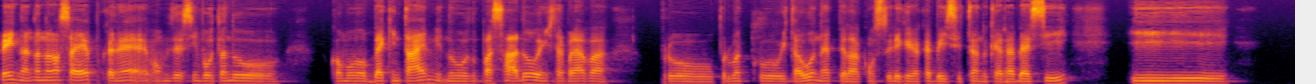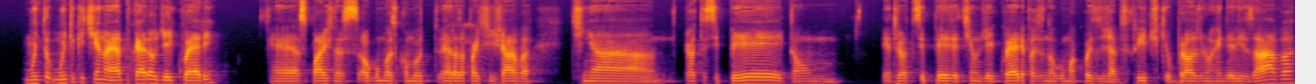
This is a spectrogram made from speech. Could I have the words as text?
bem, na, na, nossa época, né, vamos dizer assim, voltando como back in time, no, no passado a gente trabalhava para o Banco Itaú, né, pela consultoria que eu acabei citando, que era a BSI, e muito, muito que tinha na época era o jQuery, é, as páginas, algumas como era da parte Java, tinha JCP, então Dentro do JCP você tinha um jQuery fazendo alguma coisa do JavaScript que o browser não renderizava.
